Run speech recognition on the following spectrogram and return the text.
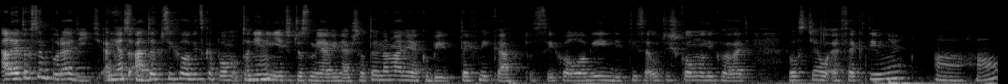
Ale ja to chcem poradiť. Ako to, a to je psychologická pomoc. To nie je niečo, čo som ja vynášala. To je normálne akoby technika v psychológii, kde ty sa učíš komunikovať vo vzťahu efektívne. Aha.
